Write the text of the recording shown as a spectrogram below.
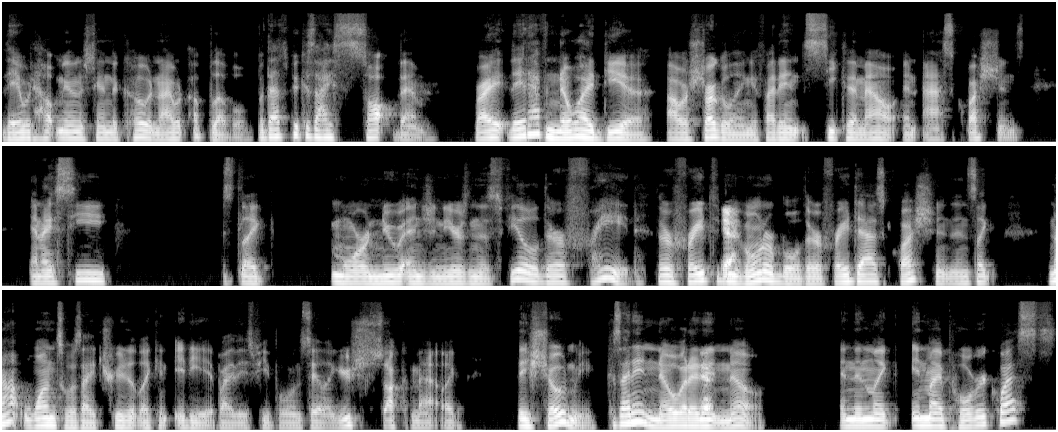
they would help me understand the code, and I would up level. But that's because I sought them, right? They'd have no idea I was struggling if I didn't seek them out and ask questions and I see like more new engineers in this field, they're afraid. They're afraid to yeah. be vulnerable. They're afraid to ask questions. And it's like not once was I treated like an idiot by these people and say like you suck, Matt. Like they showed me because I didn't know what I yeah. didn't know. And then like in my pull requests,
